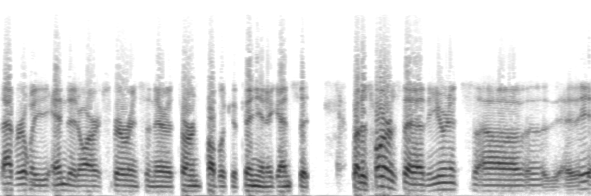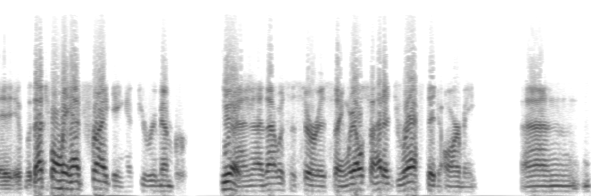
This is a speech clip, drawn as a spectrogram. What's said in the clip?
that really ended our experience, and there turned public opinion against it. But as far as the the units, uh, it, it, that's when we had fragging, if you remember, Yeah, and uh, that was a serious thing. We also had a drafted army, and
